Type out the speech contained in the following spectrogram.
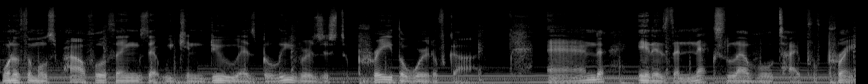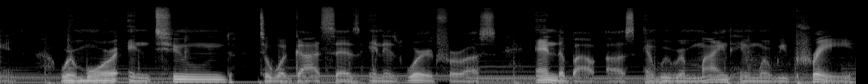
One of the most powerful things that we can do as believers is to pray the Word of God. And it is the next level type of praying. We're more in tuned to what God says in His Word for us and about us. And we remind Him when we pray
